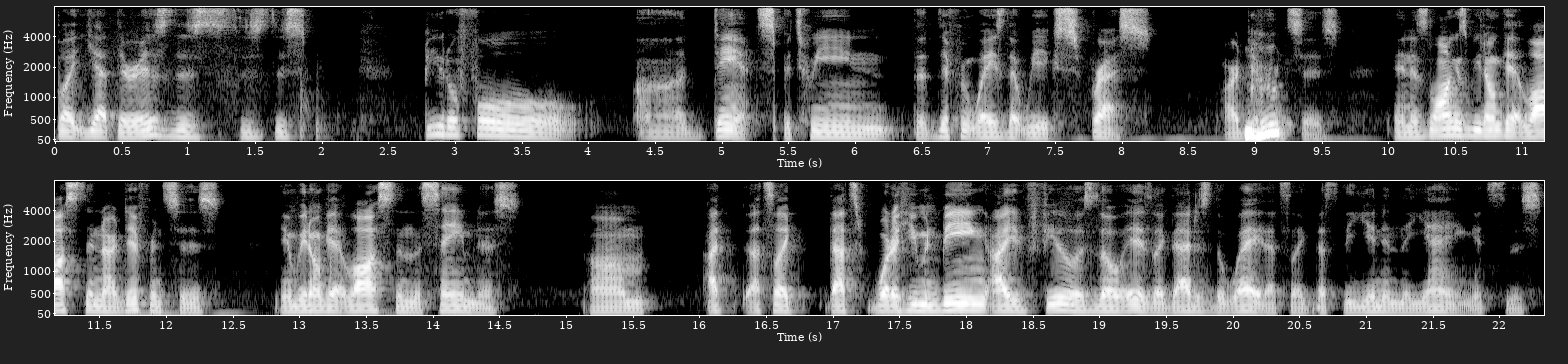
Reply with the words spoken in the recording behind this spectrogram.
but yet there is this this this beautiful uh, dance between the different ways that we express our mm-hmm. differences. Mm-hmm. And as long as we don't get lost in our differences and we don't get lost in the sameness, um, I, that's like that's what a human being I feel as though is like that is the way. That's like that's the yin and the yang. It's this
